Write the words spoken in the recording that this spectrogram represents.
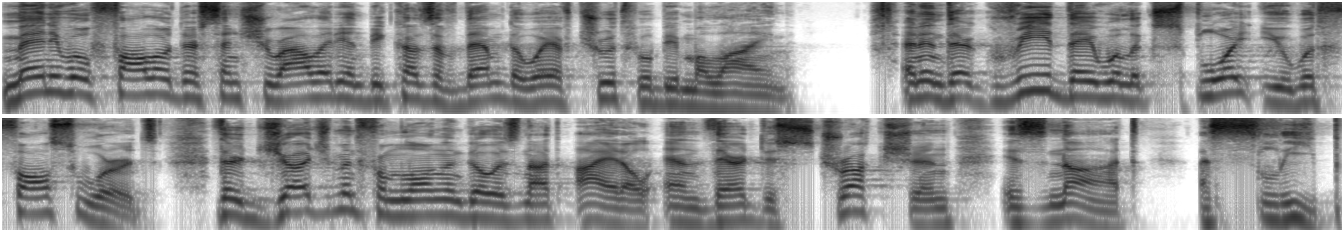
Many will follow their sensuality, and because of them, the way of truth will be maligned. And in their greed, they will exploit you with false words. Their judgment from long ago is not idle, and their destruction is not asleep.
